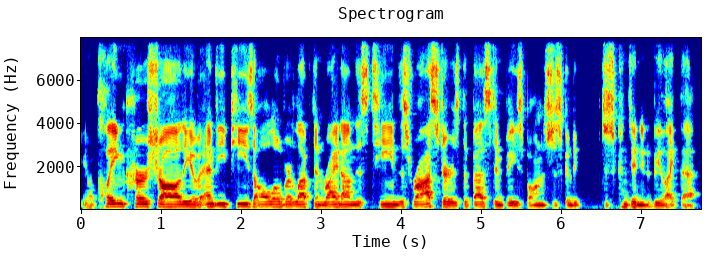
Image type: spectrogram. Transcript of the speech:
you know, Clayton Kershaw, you have MVPs all over left and right on this team. This roster is the best in baseball and it's just going to just continue to be like that.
